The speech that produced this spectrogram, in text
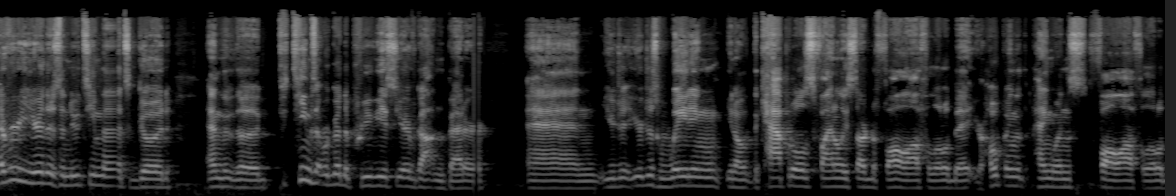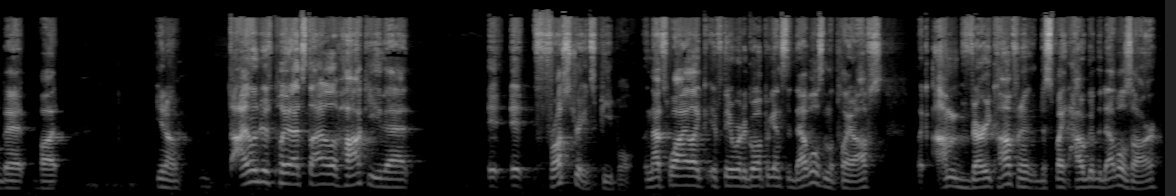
every year there's a new team that's good, and the, the teams that were good the previous year have gotten better and you're just, you're just waiting. You know, the Capitals finally started to fall off a little bit. You're hoping that the Penguins fall off a little bit, but you know, the Islanders play that style of hockey that it, it frustrates people, and that's why, like, if they were to go up against the Devils in the playoffs, like, I'm very confident, despite how good the Devils are,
